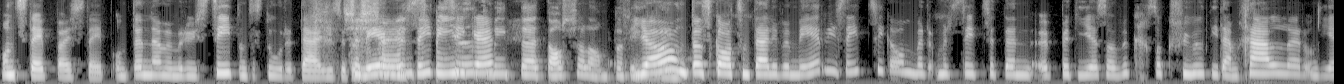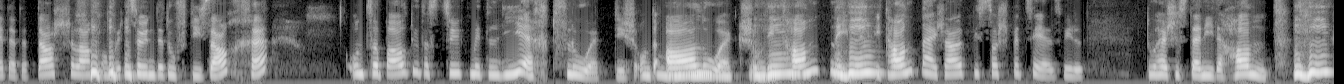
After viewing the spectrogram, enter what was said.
Und Step by Step. Und dann nehmen wir uns Zeit, und das dauert teilweise über mehrere Sitzungen. Bild mit der Taschenlampe, Ja, und das geht zum Teil über mehrere Sitzungen, und wir, wir sitzen dann etwa die so wirklich so gefühlt in diesem Keller, und jeder hat eine Taschenlampe, und wir zünden auf die Sachen. Und sobald du das Zeug mit Licht flutest und mhm. anschaust und in die mhm. Hand nimmst, mhm. in die Hand nimmst, ist auch etwas so Spezielles, weil du hast es dann in der Hand. Mhm.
